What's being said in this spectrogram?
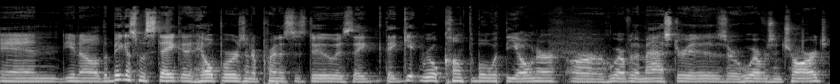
and you know, the biggest mistake that helpers and apprentices do is they they get real comfortable with the owner or whoever the master is or whoever's in charge,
